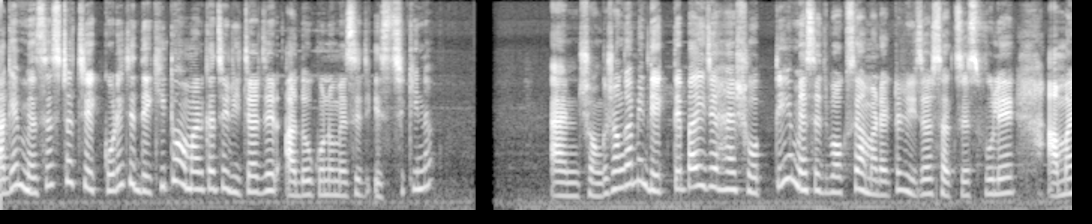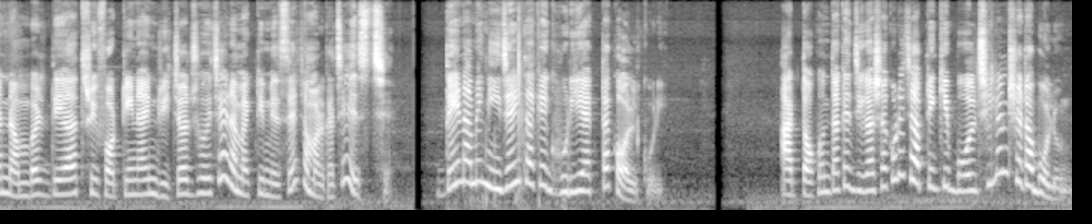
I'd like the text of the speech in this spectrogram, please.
আগে মেসেজটা চেক করি যে, দেখি তো আমার কাছে রিচার্জের আদৌ কোনো মেসেজ এসছে কি না অ্যান্ড সঙ্গে সঙ্গে আমি দেখতে পাই যে হ্যাঁ সত্যি মেসেজ বক্সে আমার একটা রিচার্জ সাকসেসফুলে আমার নাম্বার দেওয়া থ্রি ফর্টি নাইন রিচার্জ হয়েছে এরম একটি মেসেজ আমার কাছে এসছে। দেন আমি নিজেই তাকে ঘুরিয়ে একটা কল করি। আর তখন তাকে জিজ্ঞাসা করি যে, আপনি কি বলছিলেন? সেটা বলুন।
